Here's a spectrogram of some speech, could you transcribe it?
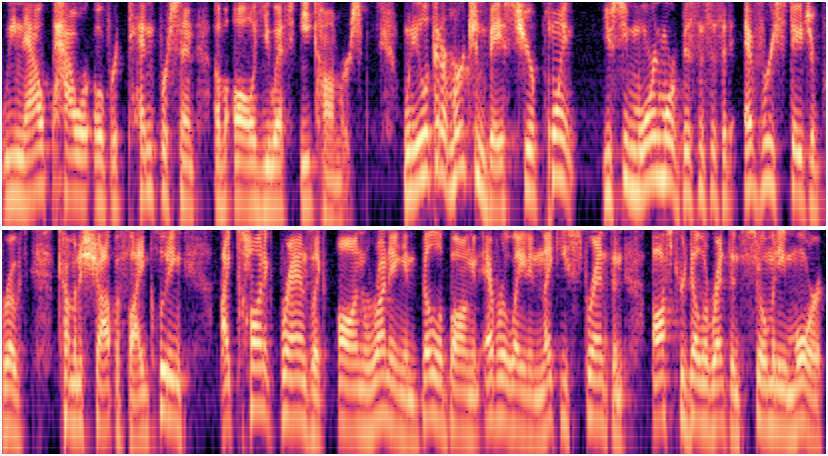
we now power over 10% of all US e-commerce. When you look at our merchant base, to your point, you see more and more businesses at every stage of growth coming to Shopify, including iconic brands like On Running and Billabong and Everlane and Nike Strength and Oscar de la Renta and so many more.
